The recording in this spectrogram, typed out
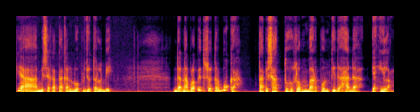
ya bisa katakan 20 juta lebih. Dan amplop itu sudah terbuka tapi satu lembar pun tidak ada yang hilang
